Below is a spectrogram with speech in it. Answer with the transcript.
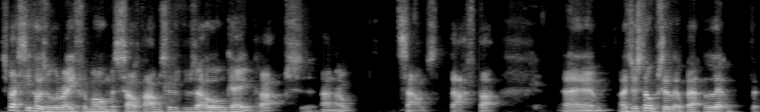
especially because we're away from home with Southampton, if it was a home game, perhaps I know it sounds daft that. Um, I just hope it's a little bit, a little bit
